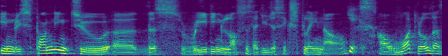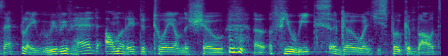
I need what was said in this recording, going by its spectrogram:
in responding to uh, this reading losses that you just explained now? Yes. Uh, what role does that play? We've, we've had Almarette Toy on the show Mm-hmm. uh, a few weeks ago when she spoke about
